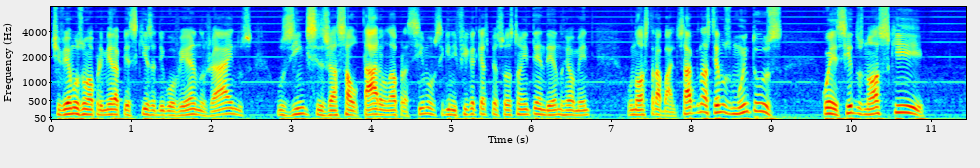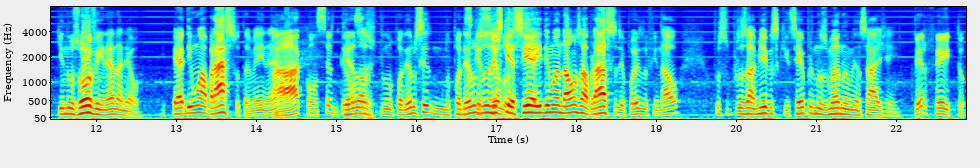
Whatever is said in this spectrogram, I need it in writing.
tivemos uma primeira pesquisa de governo já e nos, os índices já saltaram lá para cima, significa que as pessoas estão entendendo realmente o nosso trabalho. Sabe que nós temos muitos conhecidos nossos que, que nos ouvem, né, Daniel? E pedem um abraço também, né? Ah, com certeza. Então nós não podemos, não podemos nos esquecer aí de mandar uns abraços depois do final para os amigos que sempre nos mandam mensagem. Perfeito.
